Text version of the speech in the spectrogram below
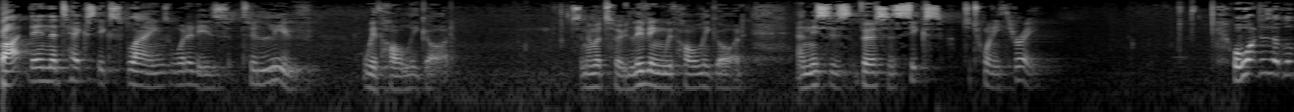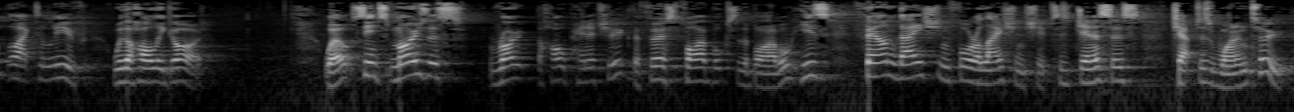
But then the text explains what it is to live with holy God. Number two, living with holy God. And this is verses 6 to 23. Well, what does it look like to live with a holy God? Well, since Moses wrote the whole Pentateuch, the first five books of the Bible, his foundation for relationships is Genesis chapters 1 and 2,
